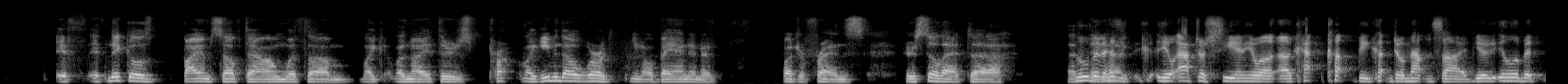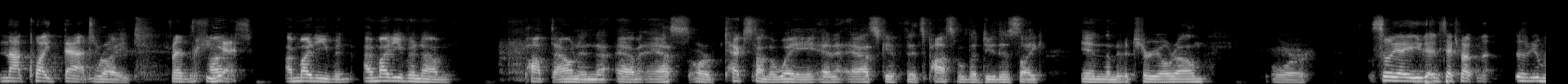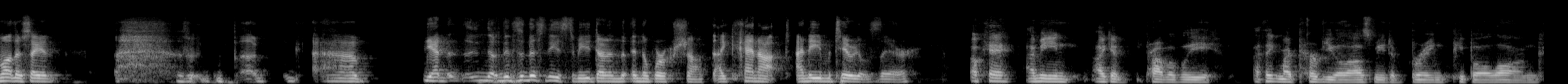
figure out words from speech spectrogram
if if Nick goes by himself down with um like a night, there's pro- like even though we're you know a band and a bunch of friends, there's still that uh A little bit like- you know, after seeing you know, a, cut, cut be cut into a mountainside, you're, a little bit not quite that right. friendly Uh, yet. I might even I might even um pop down and um, ask or text on the way and ask if it's possible to do this like in the material realm or So yeah, you get a text back. Your mother saying, uh, uh, "Yeah, th- th- this, this needs to be done in the, in the workshop. I cannot. I need materials there." okay. I mean, I could probably I think my purview allows me to bring people along.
